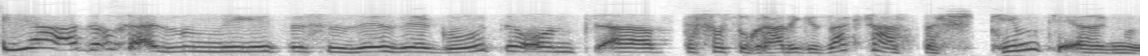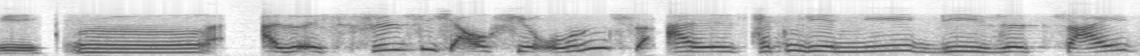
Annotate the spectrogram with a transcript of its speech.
Ja, doch, also mir geht es sehr, sehr gut. Und äh, das, was du gerade gesagt hast, das stimmt irgendwie. Mm, also es fühlt sich auch für uns, als hätten wir nie diese Zeit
